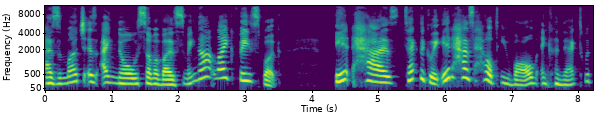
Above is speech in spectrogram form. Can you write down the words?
As much as I know some of us may not like Facebook, it has technically it has helped evolve and connect with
